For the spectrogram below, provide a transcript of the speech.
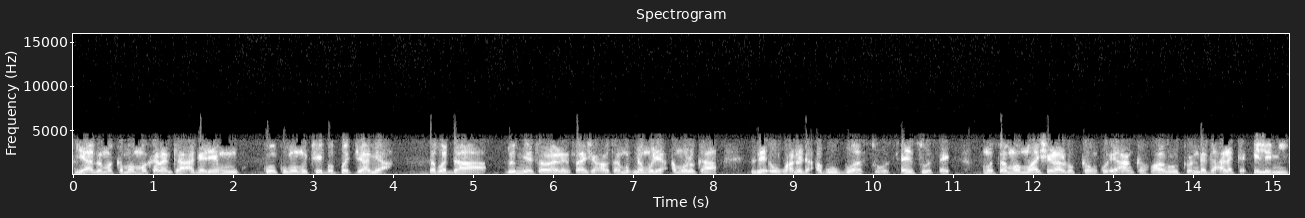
ya zama kamar makaranta a gare mu ko kuma mu ce babbar jami'a. Saboda duk mai sauraren sashen hausa na muryar amurka zai amfani da abubuwa sosai sosai. Musamman ma shirarrukan kuɗi an ka faro tun daga harkar ilimi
